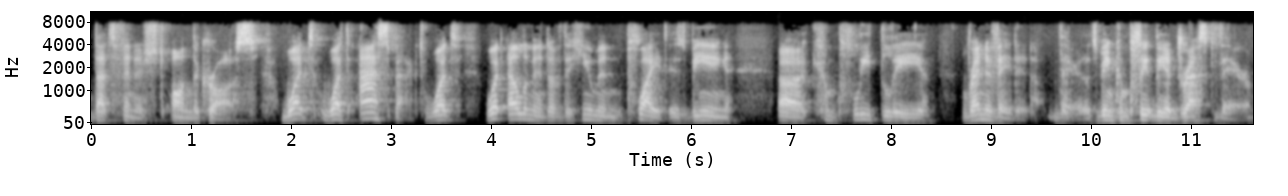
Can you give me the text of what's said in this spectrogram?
that's finished on the cross? What what aspect, what what element of the human plight is being uh, completely renovated there? That's being completely addressed there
